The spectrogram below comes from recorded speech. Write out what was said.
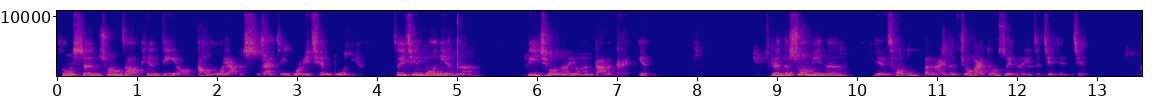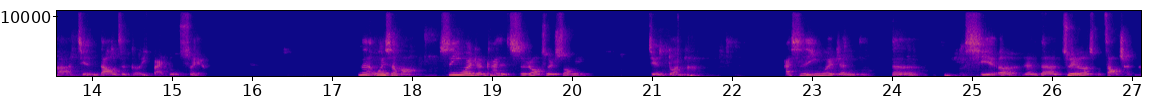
从神创造天地哦，到挪亚的时代，经过了一千多年。这一千多年呢，地球呢有很大的改变，人的寿命呢也从本来的九百多岁呢，一直减减减，啊、呃，减到这个一百多岁啊。那为什么？是因为人开始吃肉，所以寿命减短了，还是因为人的？邪恶人的罪恶所造成的呢？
